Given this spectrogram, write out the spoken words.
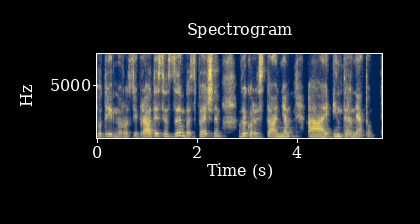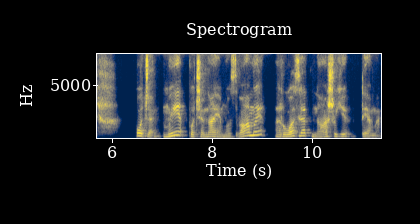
потрібно розібратися з безпечним використанням інтернету. Отже, ми починаємо з вами розгляд нашої теми.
